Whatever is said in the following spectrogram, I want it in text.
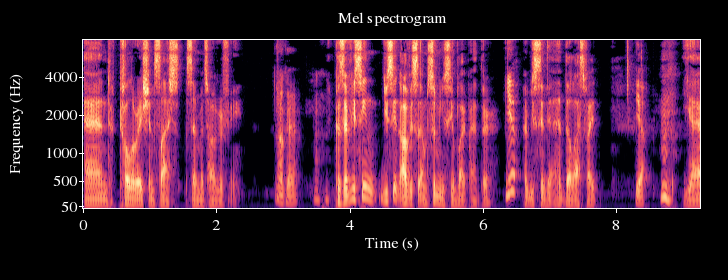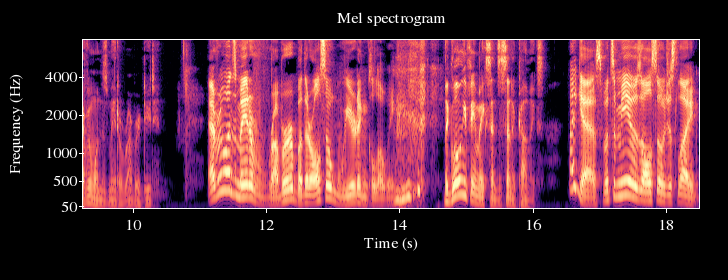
and coloration slash cinematography. okay. Because have you seen you seen obviously I'm assuming you've seen Black Panther. Yeah. Have you seen the the last fight? Yeah. Yeah, everyone is made of rubber, dude. Everyone's made of rubber, but they're also weird and glowing. The glowing thing makes sense. It's in the comics. I guess, but to me, it was also just like,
